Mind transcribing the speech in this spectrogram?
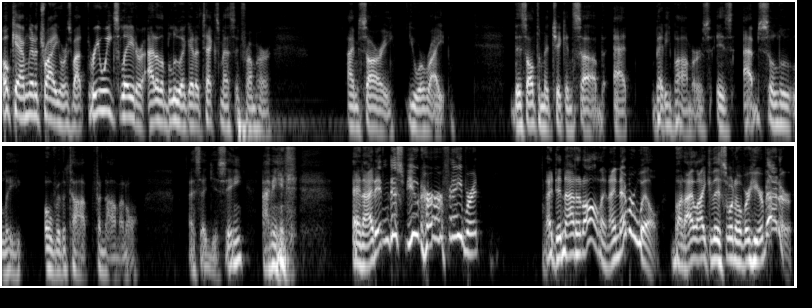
Okay, I'm going to try yours. About three weeks later, out of the blue, I get a text message from her. I'm sorry, you were right. This ultimate chicken sub at Betty Bombers is absolutely over the top phenomenal. I said, You see? I mean, and I didn't dispute her favorite. I did not at all, and I never will. But I like this one over here better.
